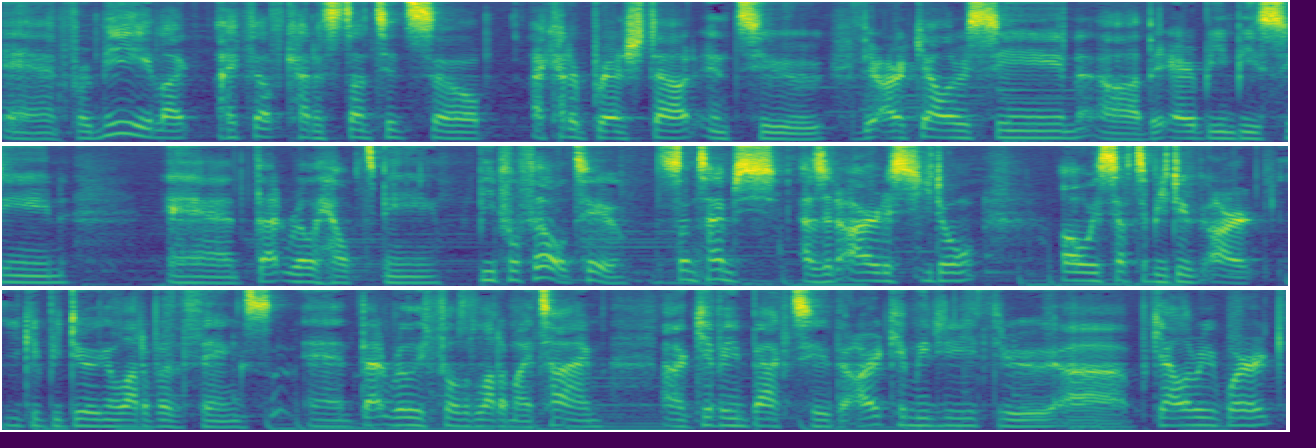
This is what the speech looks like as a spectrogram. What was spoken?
And for me, like I felt kind of stunted, so I kind of branched out into the art gallery scene, uh, the Airbnb scene, and that really helped me be fulfilled too. Sometimes, as an artist, you don't always have to be doing art. You could be doing a lot of other things, and that really filled a lot of my time, uh, giving back to the art community through uh, gallery work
